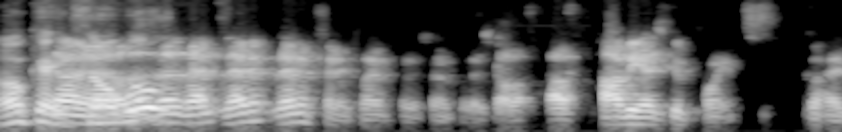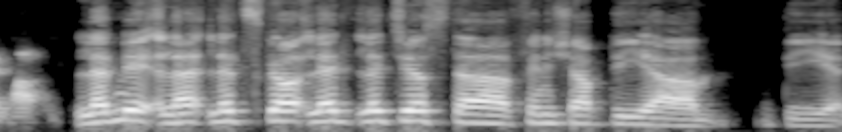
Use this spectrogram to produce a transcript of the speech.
Okay, no, so no, we'll let, let, let, him finish. Let him finish. Let him finish. Javi has good points. Go ahead, Javi. Let me let, let's go. Let let's just uh, finish up the um, the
